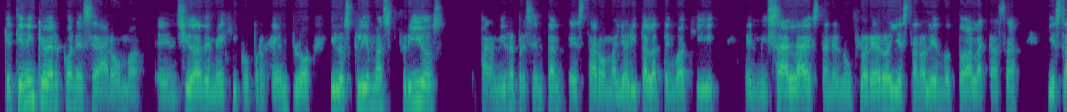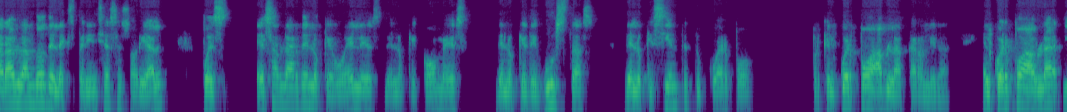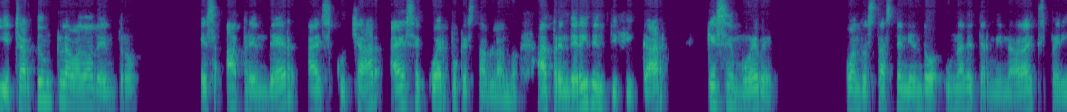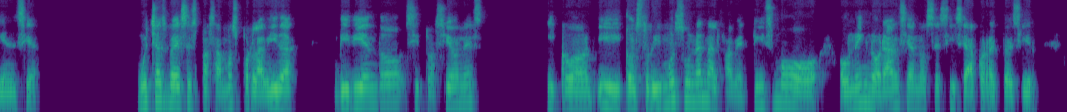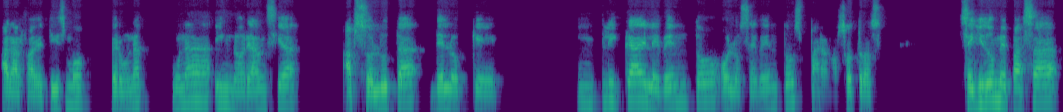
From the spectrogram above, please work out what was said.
que tienen que ver con ese aroma en Ciudad de México, por ejemplo, y los climas fríos para mí representan esta aroma. Y ahorita la tengo aquí en mi sala, están en un florero y están oliendo toda la casa. Y estar hablando de la experiencia sensorial, pues es hablar de lo que hueles, de lo que comes, de lo que degustas, de lo que siente tu cuerpo, porque el cuerpo habla, Carolina. El cuerpo habla y echarte un clavado adentro es aprender a escuchar a ese cuerpo que está hablando, aprender a identificar qué se mueve cuando estás teniendo una determinada experiencia. Muchas veces pasamos por la vida viviendo situaciones y, con, y construimos un analfabetismo o, una ignorancia, no sé si sea correcto decir analfabetismo, pero una, una ignorancia absoluta de lo que implica el evento o los eventos para nosotros. Seguido me pasa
